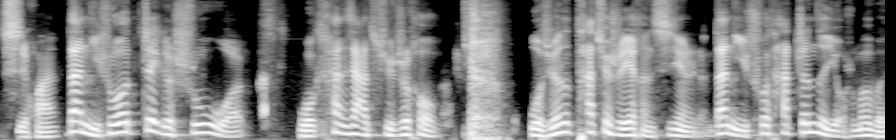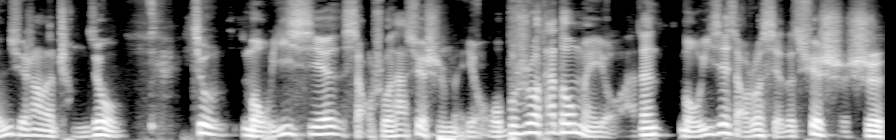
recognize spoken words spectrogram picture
喜欢，但你说这个书我我看下去之后，我觉得他确实也很吸引人，但你说他真的有什么文学上的成就？就某一些小说，他确实没有。我不是说他都没有啊，但某一些小说写的确实是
